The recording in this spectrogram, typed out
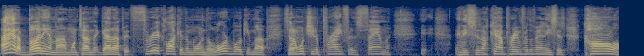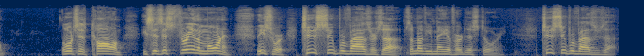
I had a buddy of mine one time that got up at 3 o'clock in the morning. The Lord woke him up, said, I want you to pray for this family. And he said, Okay, I'm praying for the family. He says, Call them. The Lord says, Call them. He says, It's three in the morning. These were two supervisors up. Some of you may have heard this story. Two supervisors up.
